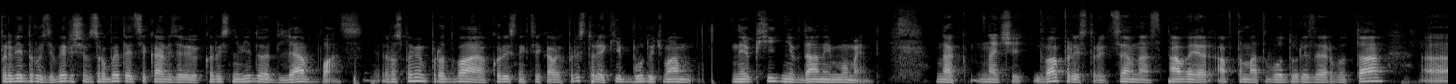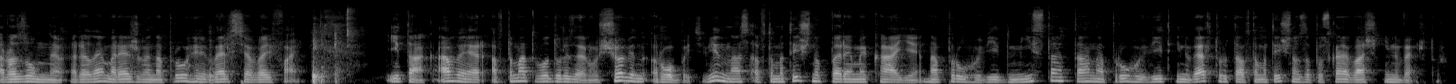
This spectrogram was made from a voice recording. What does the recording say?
Привіт, друзі! Вирішив зробити цікаві корисні відео для вас. Розповім про два корисних цікавих пристрої, які будуть вам необхідні в даний момент. Так, значить, два пристрої. Це в нас AVR автомат вводу резерву та е, розумне реле мережевої напруги версія Wi-Fi. І так, AVR автомат вводу резерву. Що він робить? Він нас автоматично перемикає напругу від міста та напругу від інвертору та автоматично запускає ваш інвертор.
